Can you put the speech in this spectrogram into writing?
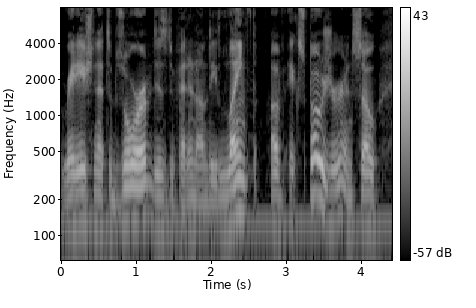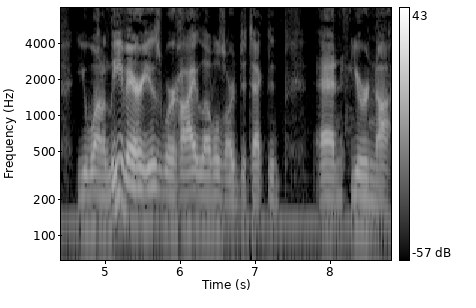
Radiation that's absorbed is dependent on the length of exposure, and so you want to leave areas where high levels are detected and you're not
